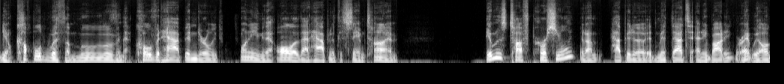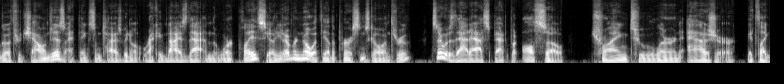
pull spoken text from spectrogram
you know, coupled with a move and that COVID happened early 20, I mean, that all of that happened at the same time it was tough personally, and I'm happy to admit that to anybody, right? We all go through challenges. I think sometimes we don't recognize that in the workplace. You know, you never know what the other person's going through. So there was that aspect, but also trying to learn Azure. It's like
